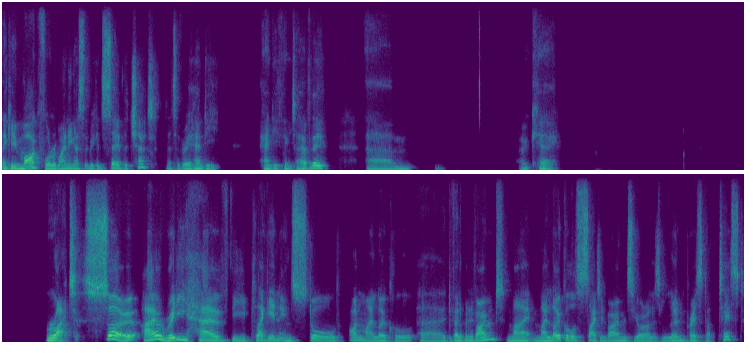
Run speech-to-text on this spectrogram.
Thank you, Mark, for reminding us that we can save the chat. That's a very handy, handy thing to have there. Um, okay. Right, so I already have the plugin installed on my local uh, development environment. My, my local site environment's URL is learnpress.test.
